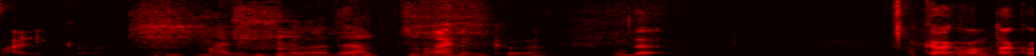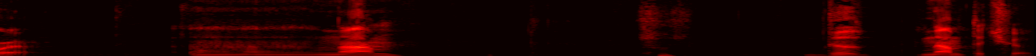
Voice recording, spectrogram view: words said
Маленького. Маленького, да. Маленького. Да. Как вам такое? Э, Нам? Да нам-то чё?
